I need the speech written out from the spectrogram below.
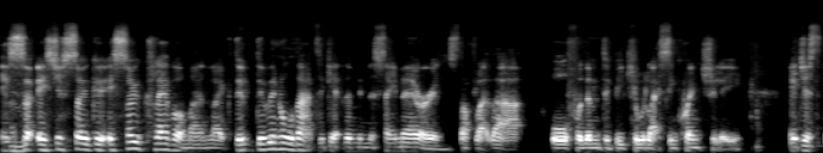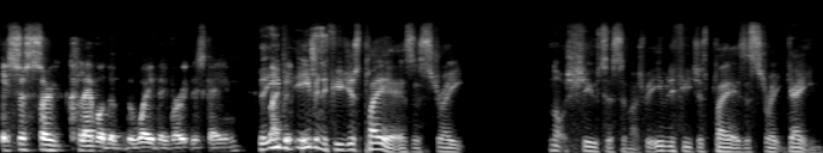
It's so, it's just so good. It's so clever, man. Like do, doing all that to get them in the same area and stuff like that, or for them to be killed like sequentially. It just it's just so clever the, the way they wrote this game. But Like, even it's- even if you just play it as a straight, not shooter so much, but even if you just play it as a straight game,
